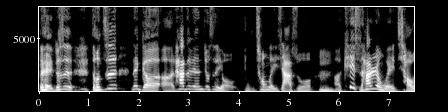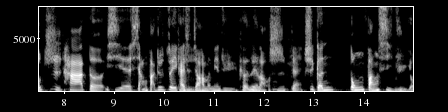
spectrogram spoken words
对，就是总之那个呃，他这边就是有。补充了一下，说，嗯，呃，Kiss 他认为乔治他的一些想法，就是最一开始教他们面具课这些老师，对，是跟东方戏剧有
